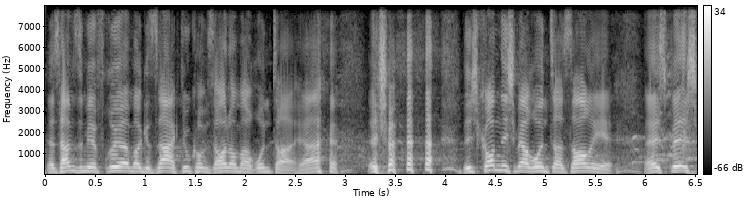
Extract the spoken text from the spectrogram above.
das haben sie mir früher immer gesagt. Du kommst auch noch mal runter. Ja? Ich, ich komme nicht mehr runter, sorry. Ich, ich,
